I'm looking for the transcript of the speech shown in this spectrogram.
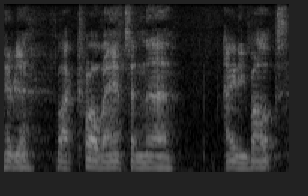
if you like 12 amps and uh, 80 volts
